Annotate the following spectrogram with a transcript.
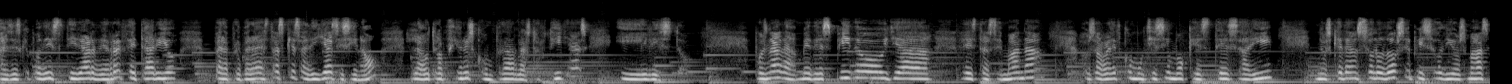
Así es que podéis tirar de recetario para preparar estas quesadillas y si no, la otra opción es comprar las tortillas y listo. Pues nada, me despido ya esta semana. Os agradezco muchísimo que estés ahí. Nos quedan solo dos episodios más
